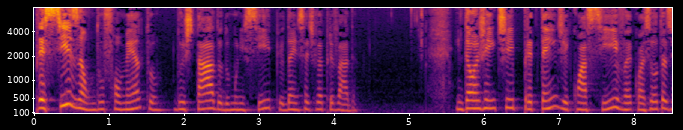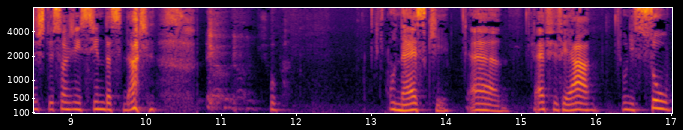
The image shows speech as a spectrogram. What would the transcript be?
precisam do fomento do Estado, do município, da iniciativa privada. Então, a gente pretende, com a CIVA e com as outras instituições de ensino da cidade, Unesc, é, FVA, Unisul.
